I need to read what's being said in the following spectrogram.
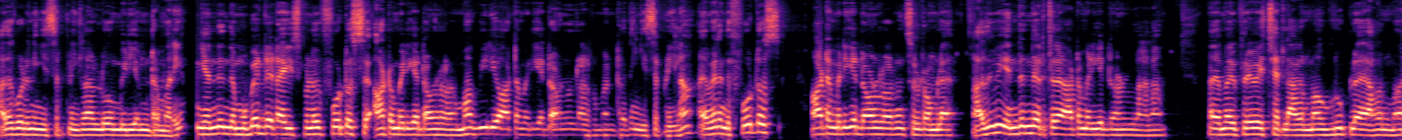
அதை கூட நீங்கள் செட் பண்ணிக்கலாம் லோ மீடியம்ன்ற மாதிரி. இங்கே வந்து இந்த மொபைல் டேட்டா யூஸ் பண்ணுறது ஃபோட்டோஸ் ஆட்டோமேட்டிக்காக டவுன்லோட் ஆகுமா? வீடியோ ஆட்டோமேட்டிக்காக டவுன்லோட் ஆகுமான்றது இங்கே செட் பண்ணிக்கலாம். அதே மாதிரி இந்த ஃபோட்டோஸ் ஆட்டோமேட்டிக்காக டவுன்லோட் ஆகும்னு சொல்கிறோம்ல அதுவே எந்தெந்த இடத்துல ஆட்டோமேட்டிக்காக டவுன்லோட் ஆகலாம்? அது மாதிரி ப்ரைவேட் சேட்டில் ஆகணுமா? குரூப்பில் ஆகணுமா?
